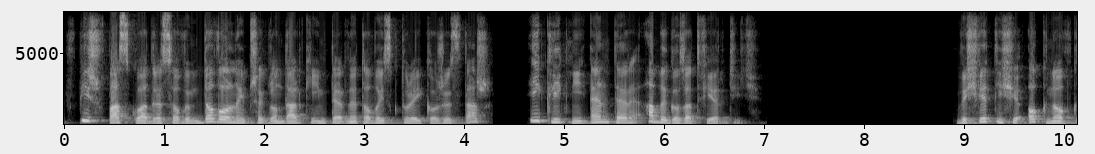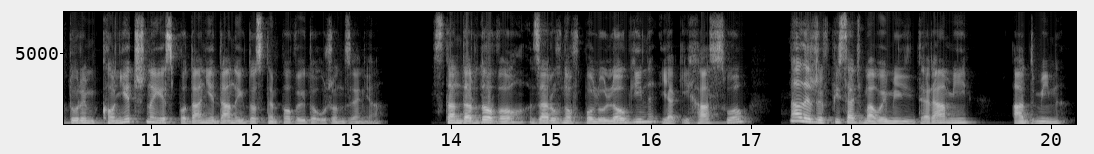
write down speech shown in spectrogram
wpisz w pasku adresowym dowolnej przeglądarki internetowej, z której korzystasz i kliknij Enter, aby go zatwierdzić. Wyświetli się okno, w którym konieczne jest podanie danych dostępowych do urządzenia. Standardowo, zarówno w polu login, jak i hasło, należy wpisać małymi literami admin.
